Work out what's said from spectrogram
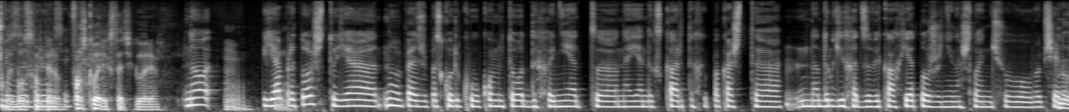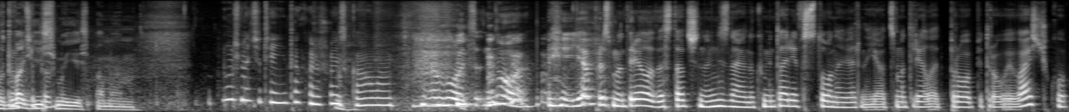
Это был самый Безобразие. первый. В Форсквере, кстати говоря. Но М. я про то, что я, ну, опять же, поскольку комнаты отдыха нет э, на Яндекс картах и пока что на других отзывиках я тоже не нашла ничего вообще. Ну, в два типа, гисьма есть, по-моему. Ну, значит, я не так хорошо искала. Вот, но я просмотрела достаточно, не знаю, на комментариев 100, наверное, я вот смотрела про Петрова и Васечку.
